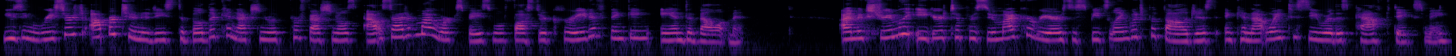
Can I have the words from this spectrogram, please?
Using research opportunities to build a connection with professionals outside of my workspace will foster creative thinking and development. I am extremely eager to pursue my career as a speech language pathologist and cannot wait to see where this path takes me.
